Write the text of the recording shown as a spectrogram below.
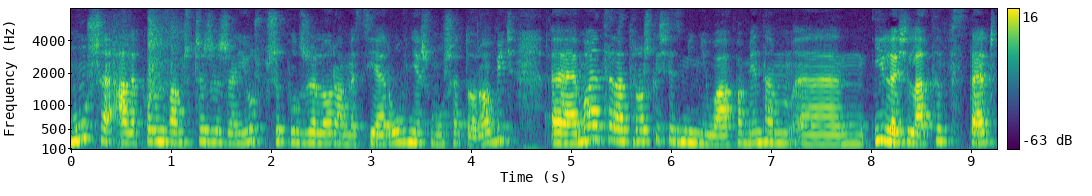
muszę, ale powiem Wam szczerze, że już przy pudrze Laura Messier również muszę to robić. E, moja cera troszkę się zmieniła. Pamiętam e, ile ileś lat wstecz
